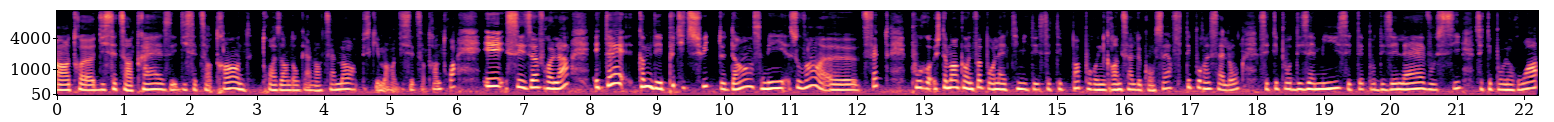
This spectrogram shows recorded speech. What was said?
entre 1713 et 1730 trois ans donc avant sa mort, puisqu'il est mort en 1733. Et ces œuvres-là étaient comme des petites suites de danse, mais souvent euh, faites pour, justement, encore une fois, pour l'intimité. C'était pas pour une grande salle de concert, c'était pour un salon, c'était pour des amis, c'était pour des élèves aussi, c'était pour le roi.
